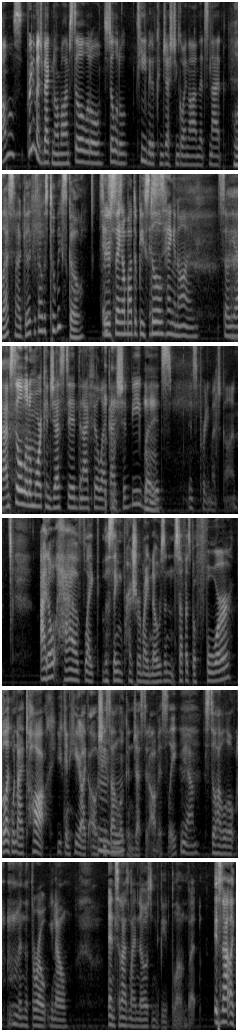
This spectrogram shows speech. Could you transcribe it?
almost pretty much back to normal. I'm still a little, still a little teeny bit of congestion going on. That's not Well, that's not good because that was two weeks ago. So you're saying I'm about to be still hanging on. So yeah, I'm still a little more congested than I feel like I should be, but Mhm. it's it's pretty much gone. I don't have like the same pressure in my nose and stuff as before, but like when I talk, you can hear like, oh, she's a mm-hmm. little congested. Obviously, Yeah, still have a little in the throat, you know, and sometimes my nose need to be blown, but it's not like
